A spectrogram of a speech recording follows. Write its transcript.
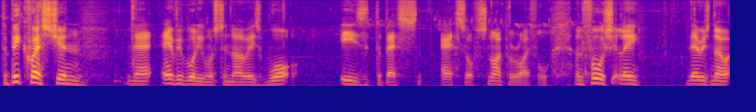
The big question that everybody wants to know is what is the best airsoft sniper rifle? Unfortunately, there is no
